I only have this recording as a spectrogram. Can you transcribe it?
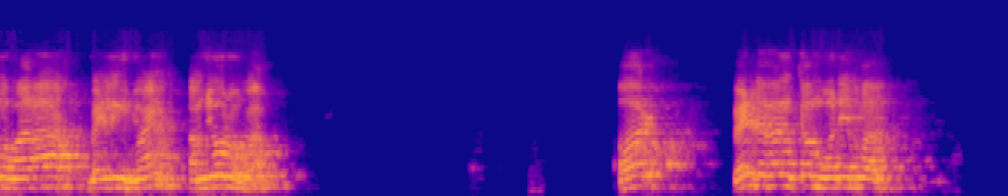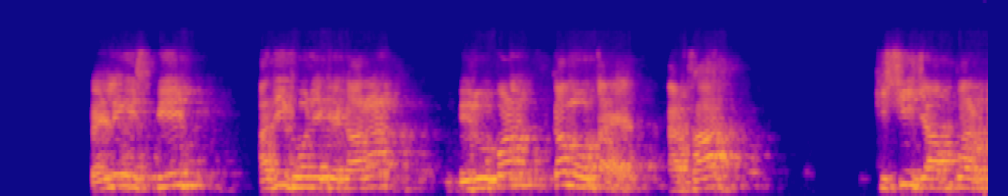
तो हमारा बिल्डिंग ज्वाइंट कमज़ोर होगा। और बिल्ड रन कम होने पर बिल्डिंग स्पीड अधिक होने के कारण विरूपण कम होता है। अर्थात किसी जाप पर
